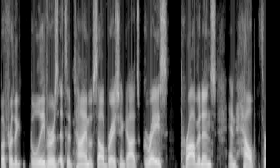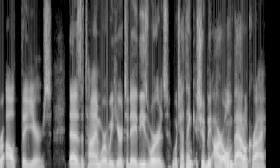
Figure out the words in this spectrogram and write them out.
But for the believers, it's a time of celebration God's grace, providence, and help throughout the years. That is the time where we hear today these words, which I think should be our own battle cry.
